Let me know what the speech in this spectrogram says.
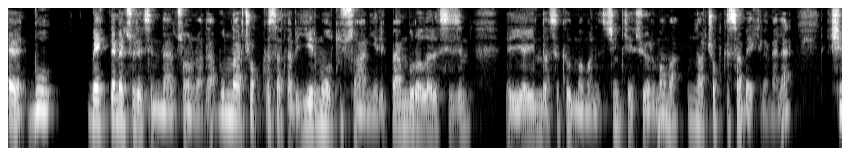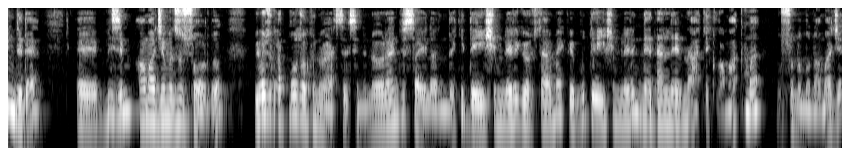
Evet bu bekleme süresinden sonra da bunlar çok kısa tabi 20-30 saniyelik. Ben buraları sizin e, yayında sıkılmamanız için kesiyorum ama bunlar çok kısa beklemeler. Şimdi de e, bizim amacımızı sordu. Yozgat Bozok Üniversitesi'nin öğrenci sayılarındaki değişimleri göstermek ve bu değişimlerin nedenlerini açıklamak mı bu sunumun amacı?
